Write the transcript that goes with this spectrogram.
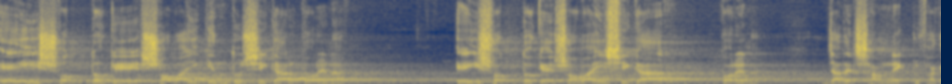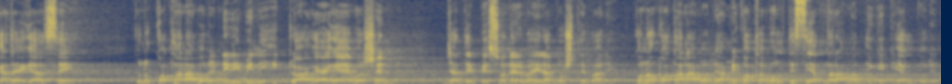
এই সত্যকে সবাই কিন্তু স্বীকার করে না। এই সত্যকে সবাই স্বীকার করে না। যাদের সামনে একটু ফাঁকা জায়গা আছে, কোনো কথা না বলে নিরিবিলি একটু আগে আগায় বসেন, যাতে পেছনের ভাইরা বসতে পারে। কোনো কথা না বলে, আমি কথা বলতেছি, আপনারা আমার দিকে খেয়াল করেন।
